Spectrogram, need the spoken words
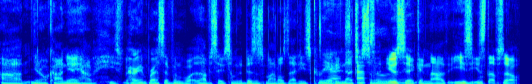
um, you know, Kanye, how he's very impressive and obviously some of the business models that he's creating, Yes, not just some of the music and uh, Yeezy and stuff. So,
